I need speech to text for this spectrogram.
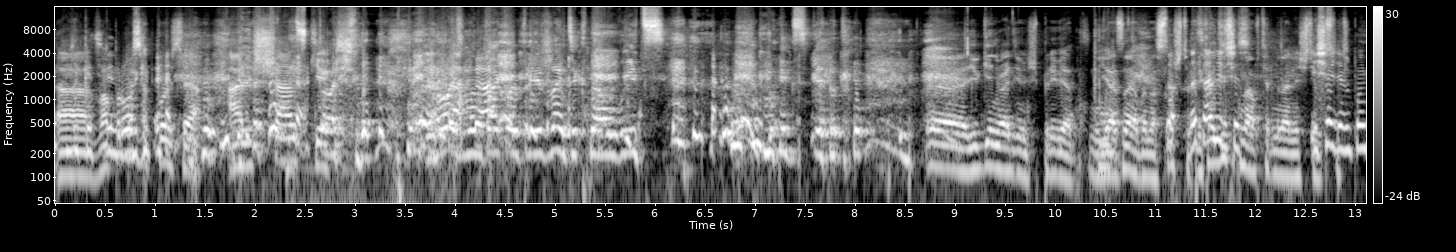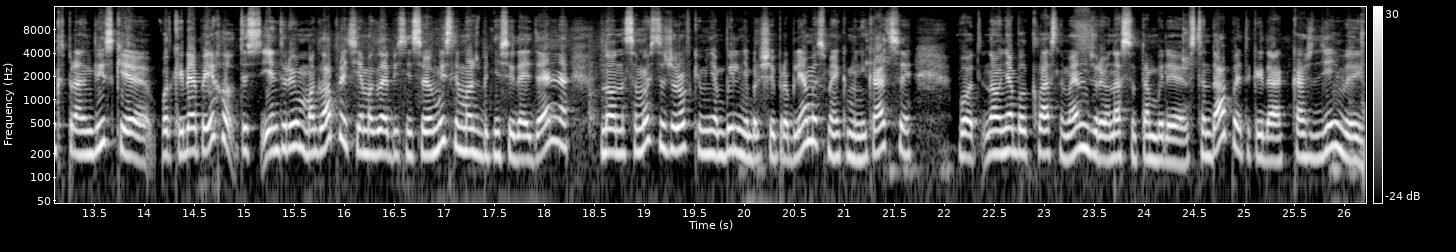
А, вопрос от пользователя Альшанских. Ройзман такой, приезжайте к нам в. Мы эксперты. Э, Евгений Вадимович, привет. Я знаю, вы нас слушаете. Приходите к нам в терминальный чтец. Еще один пункт про английский. Вот когда я поехала, то есть я интервью могла пройти, я могла объяснить свои мысли, может быть, не всегда идеально, но на самой стажировке у меня были небольшие проблемы с моей коммуникацией. Вот. Но у меня был классный менеджер, и у нас вот там были стендапы, это когда каждый день вы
